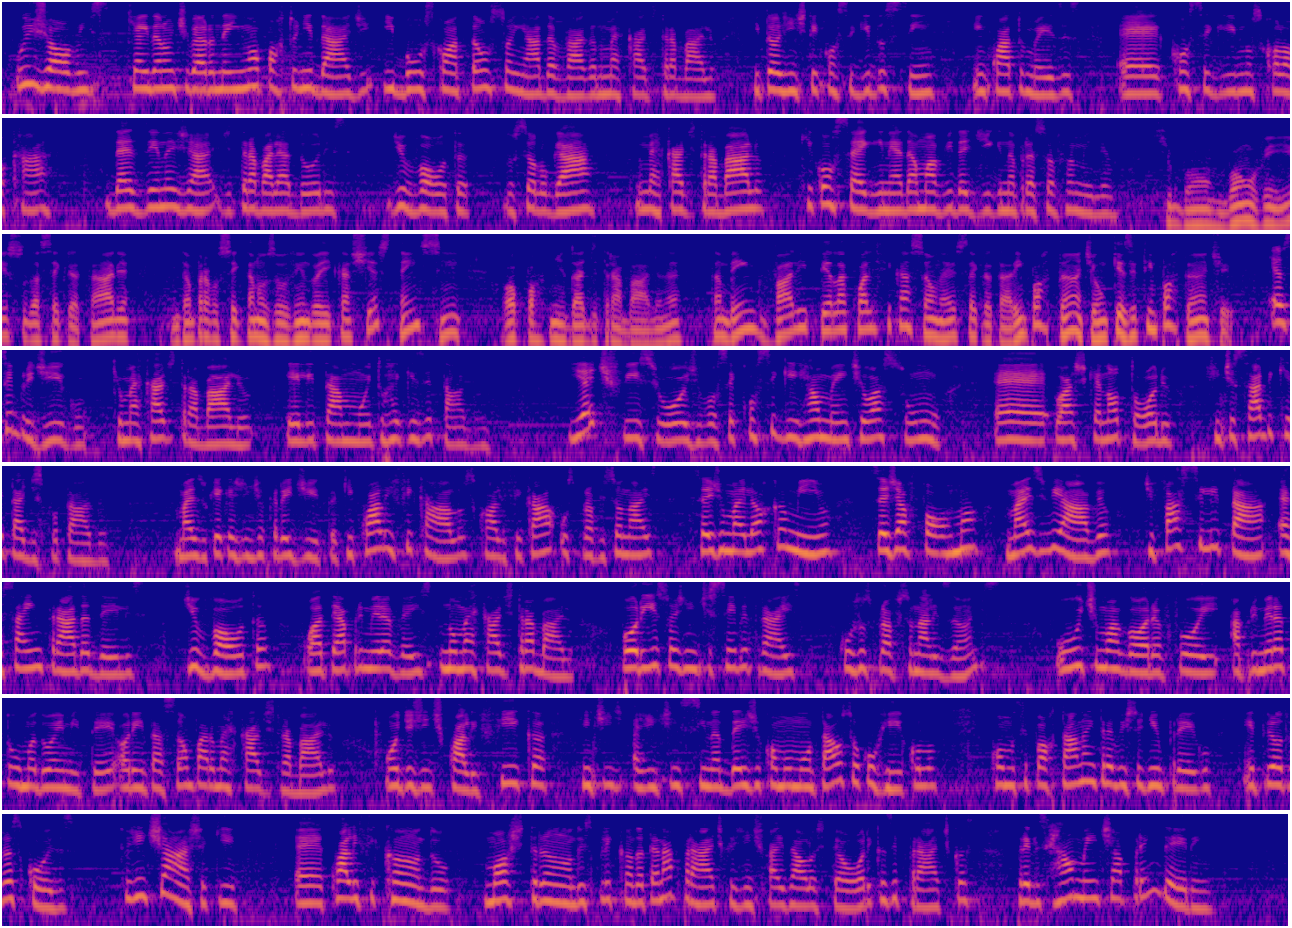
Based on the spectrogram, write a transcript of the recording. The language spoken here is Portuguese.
os jovens que ainda não tiveram nenhuma oportunidade e buscam a tão sonhada vaga no mercado de trabalho. Então a gente tem conseguido sim, em quatro meses, é, conseguimos colocar dezenas já de trabalhadores de volta do seu lugar no mercado de trabalho que conseguem né, dar uma vida digna para sua família. Que bom, bom ouvir isso da secretária. Então, para você que está nos ouvindo aí, Caxias tem sim oportunidade de trabalho, né? Também vale pela qualificação, né, secretária? Importante, é um quesito importante. Eu sempre digo que o mercado de trabalho ele está muito requisitado. E é difícil hoje você conseguir realmente, eu assumo, é, eu acho que é notório, a gente sabe que está disputado. Mas o que, que a gente acredita? Que qualificá-los, qualificar os profissionais, seja o melhor caminho, seja a forma mais viável de facilitar essa entrada deles de volta ou até a primeira vez no mercado de trabalho. Por isso, a gente sempre traz cursos profissionalizantes. O último agora foi a primeira turma do OMT, Orientação para o Mercado de Trabalho, onde a gente qualifica, a gente, a gente ensina desde como montar o seu currículo, como se portar na entrevista de emprego, entre outras coisas. Então, a gente acha que é, qualificando, mostrando, explicando até na prática. A gente faz aulas teóricas e práticas para eles realmente aprenderem.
